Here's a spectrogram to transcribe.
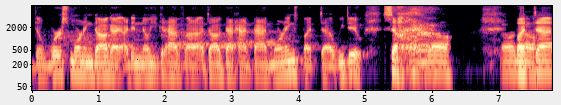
the worst morning dog. I, I didn't know you could have a dog that had bad mornings, but we do. So, oh. But no. uh,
